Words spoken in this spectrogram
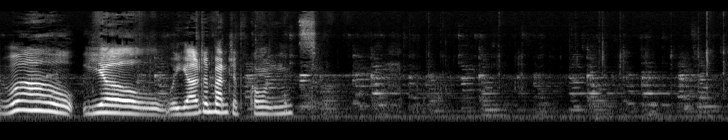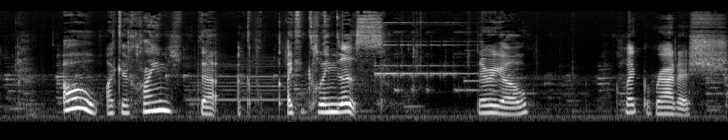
Whoa, yo, we got a bunch of coins. Oh, I could claim that. I could claim this. There we go. Click radish.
